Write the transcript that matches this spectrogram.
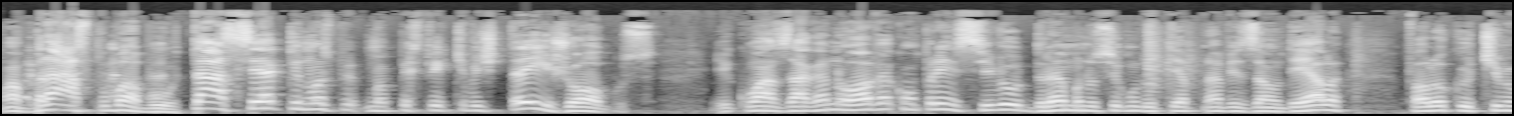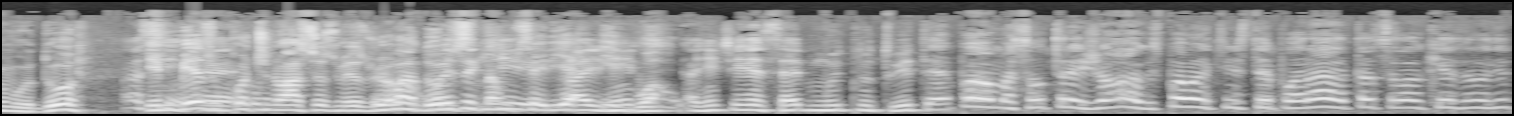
Um abraço pro Babu. Tá certo que numa uma perspectiva de três jogos e com a zaga nova é compreensível o drama no segundo tempo na visão dela. Falou que o time mudou. e Assim, mesmo é, continuasse os mesmos Uma jogadores, não seria a gente, igual. A gente recebe muito no Twitter, é, pô, mas são três jogos, pô, mas tinha essa temporada, tá, sei lá o que, sei lá o que.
